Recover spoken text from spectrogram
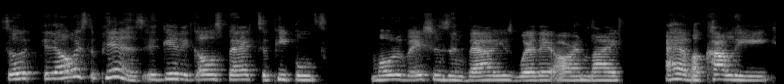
So it, it always depends. Again, it goes back to people's motivations and values, where they are in life. I have a colleague,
